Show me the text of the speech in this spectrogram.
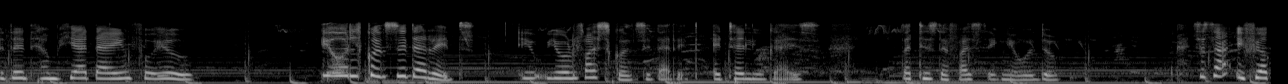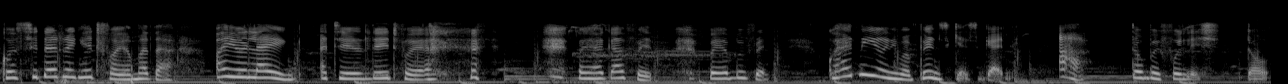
and then i'm here dying for you. You will consider it. You, you will first consider it. I tell you guys that is the first thing you will do. Sister if you are considering it for your mother why are you lying? Until you do it for your for your girlfriend for your boyfriend kwani hiyo ni mapenzi kiasi gani. Ah don't be foolish don't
